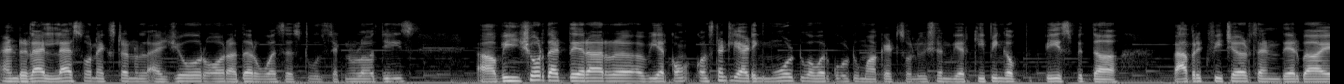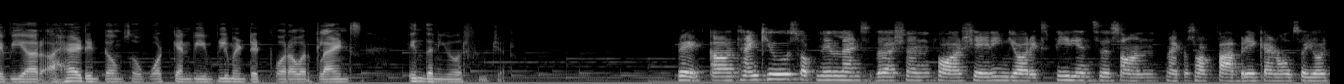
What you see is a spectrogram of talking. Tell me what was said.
and rely less on external Azure or other OSS tools technologies. Uh, we ensure that there are uh, we are co- constantly adding more to our go-to-market solution. We are keeping up pace with the fabric features, and thereby we are ahead in terms of what can be implemented for our clients in the near future. Great. Uh, thank you, Swapnil and Sudershan, for sharing your experiences on Microsoft Fabric and also your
